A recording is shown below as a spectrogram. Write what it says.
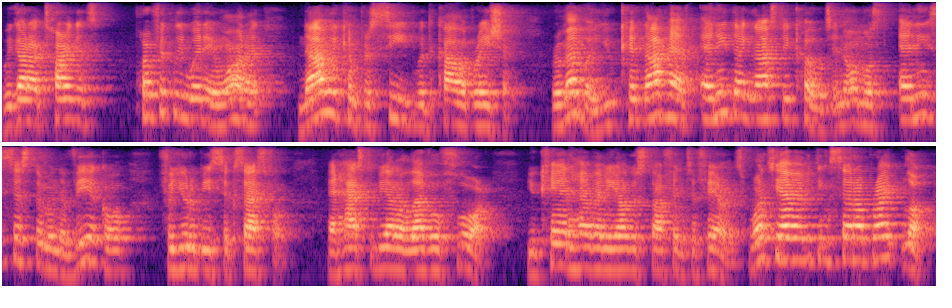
We got our targets perfectly where they want it. Now we can proceed with the calibration. Remember, you cannot have any diagnostic codes in almost any system in the vehicle for you to be successful. It has to be on a level floor. You can't have any other stuff interference. Once you have everything set up right, look,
